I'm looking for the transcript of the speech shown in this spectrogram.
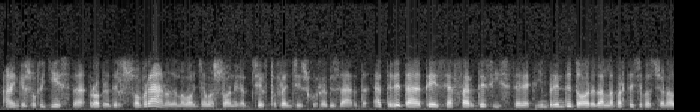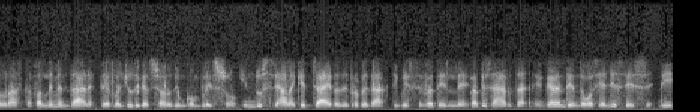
anche su richiesta proprio del sovrano della loggia massonica, certo Francesco Rapisarda, attività tese a far desistere gli imprenditori dalla partecipazione ad un'asta fallimentare per l'aggiudicazione di un complesso industriale che già era di proprietà di queste fratelle Rapisarda, garantendo così agli stessi di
